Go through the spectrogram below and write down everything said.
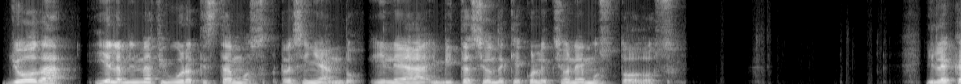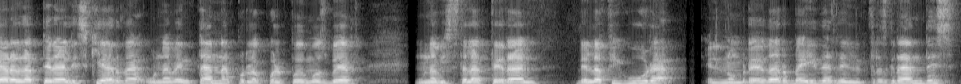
Yoda y la misma figura que estamos reseñando, y la invitación de que coleccionemos todos. Y la cara lateral izquierda, una ventana por la cual podemos ver una vista lateral de la figura, el nombre de Darth Vader en letras grandes,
